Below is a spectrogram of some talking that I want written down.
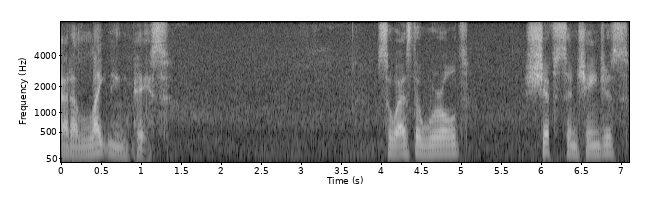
at a lightning pace. So, as the world shifts and changes,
